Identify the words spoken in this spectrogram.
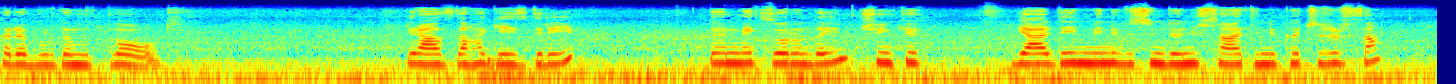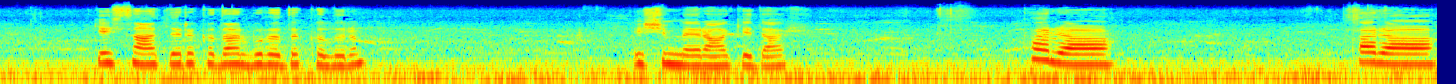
Kara burada mutlu oldu. Biraz daha gezdireyim. Dönmek zorundayım çünkü geldiğim minibüsün dönüş saatini kaçırırsam geç saatlere kadar burada kalırım. Eşim merak eder. Kara. Kara.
